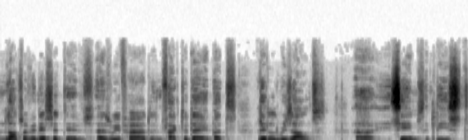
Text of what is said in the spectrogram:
lots of initiatives, as we've heard, in fact, today, but little results, uh, it seems at least.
